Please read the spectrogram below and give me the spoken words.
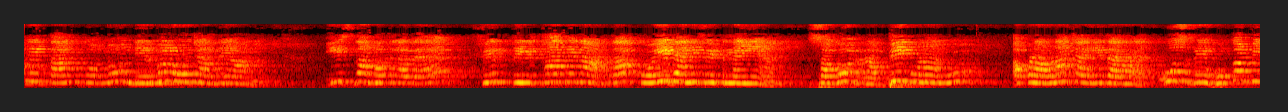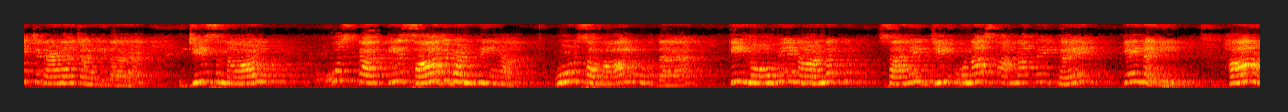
ਤੇ ਤਨ ਦੋਨੋਂ ਨਿਰਮਲ ਹੋ ਜਾਂਦੇ ਹਨ। ਇਸ ਦਾ ਮਤਲਬ ਹੈ, ਫਿਰ ਤੀਰਥਾਂ ਦੇ ਨਾਲ ਦਾ ਕੋਈ ਬੈਨੀਫਿਟ ਨਹੀਂ ਹੈ। ਸਗੋਂ ਰੱਬੀ ਗੁਣਾਂ ਨੂੰ ਅਪਣਾਉਣਾ ਚਾਹੀਦਾ ਹੈ ਉਸ ਦੇ ਹੁਕਮ ਵਿੱਚ ਰਹਿਣਾ ਚਾਹੀਦਾ ਹੈ ਜਿਸ ਨਾਲ ਉਸ ਕਰਕੇ ਸਾਂਝ ਬਣਦੀ ਹੈ। ਹੁਣ ਸਵਾਲ ਉੱਠਦਾ ਹੈ ਕਿ ਨੌਵੇਂ ਨਾਨਕ ਸਾਹਿਬ ਜੀ ਉਹਨਾਂ ਸਥਾਨਾਂ ਤੇ ਗਏ ਕਿ ਨਹੀਂ? ਹਾਂ,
